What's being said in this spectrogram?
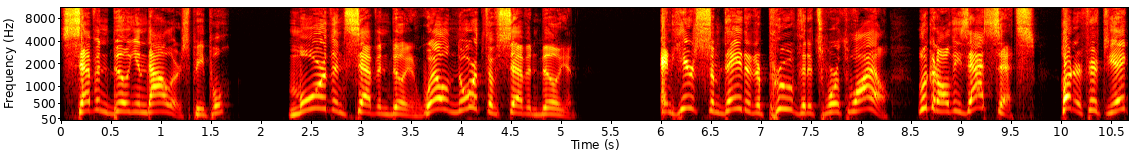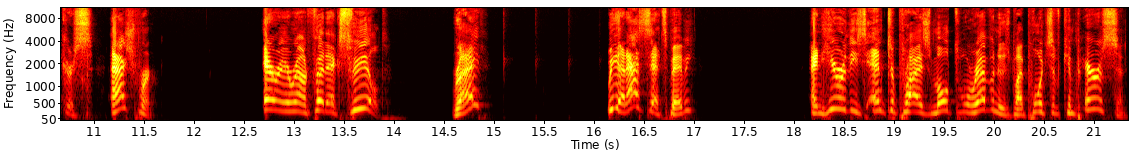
$7 billion, people. More than 7 billion. Well north of 7 billion. And here's some data to prove that it's worthwhile. Look at all these assets 150 acres, Ashburn, area around FedEx Field, right? We got assets, baby. And here are these enterprise multiple revenues by points of comparison.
